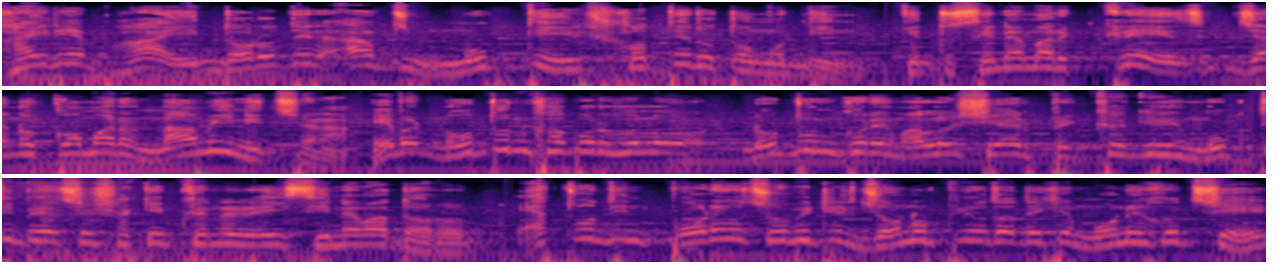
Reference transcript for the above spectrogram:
ভাইরে ভাই, দরদের আজ মুক্তির সতেরোতম দিন। কিন্তু সিনেমার ক্রেজ যেন কমার নামই নিচ্ছে না। এবার নতুন খবর হলো, নতুন করে মালয়েশিয়ার প্রেক্ষাগৃহে মুক্তি পেয়েছে শাকিব খানের এই সিনেমা দরদ। এতদিন পরেও ছবিটির জনপ্রিয়তা দেখে মনে হচ্ছে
